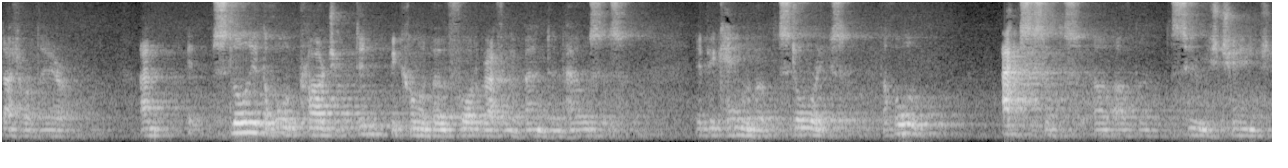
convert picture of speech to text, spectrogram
that were there. And it, slowly the whole project didn't become about photographing abandoned houses. It became about the stories. The whole axis of, of the, the series changed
